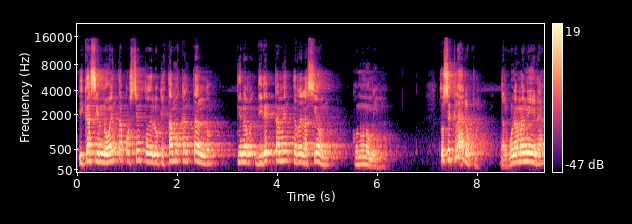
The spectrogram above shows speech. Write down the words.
y casi el 90% de lo que estamos cantando tiene directamente relación con uno mismo. Entonces, claro, pues, de alguna manera,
